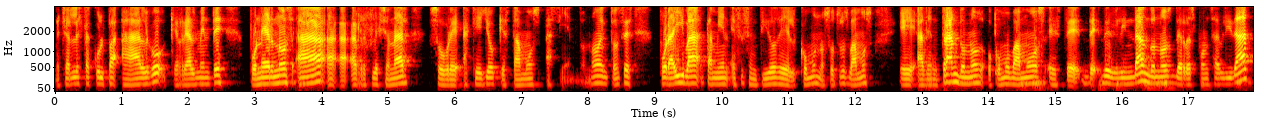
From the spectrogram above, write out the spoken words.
echarle esta culpa a algo que realmente ponernos a reflexionar sobre aquello que estamos haciendo, ¿no? Entonces, por ahí va también ese sentido del cómo nosotros vamos eh, adentrándonos o cómo vamos este, deslindándonos de responsabilidad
